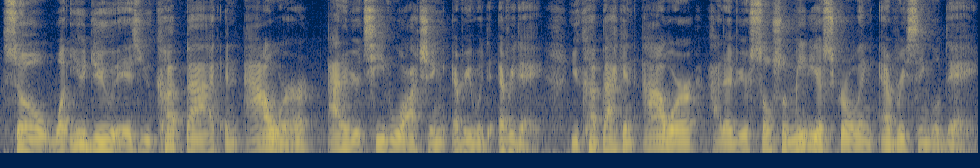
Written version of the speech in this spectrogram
So what you do is you cut back an hour out of your TV watching every every day. You cut back an hour out of your social media scrolling every single day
